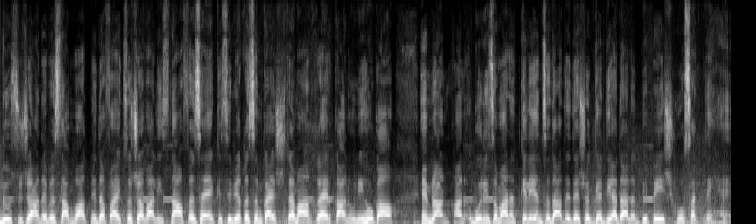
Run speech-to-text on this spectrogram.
दूसरी जानब, इस्लामाबाद में दफ़ा एक सौ चवालीस नाफिज है। किसी भी किस्म का इज्तम गैर कानूनी होगा। इमरान खान अबूरी जमानत के लिए इंसदाद दहशतगर्दी अदालत भी पेश हो सकते हैं।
